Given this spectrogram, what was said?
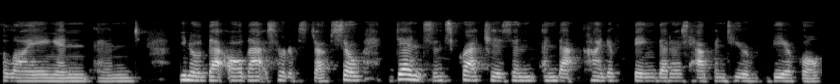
flying and and you know that all that sort of stuff. So dents and scratches and and that kind of thing that has happened to your vehicle.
